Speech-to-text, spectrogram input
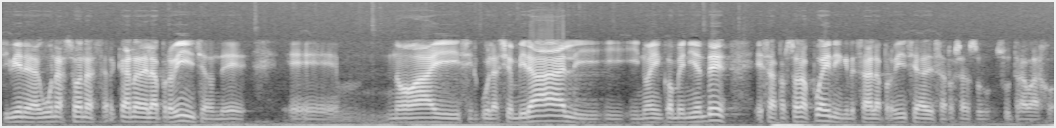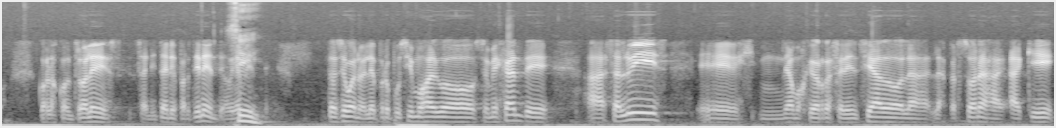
si viene en alguna zona cercana de la provincia donde no hay circulación viral y, no hay inconvenientes, esas personas pueden ingresar a la provincia a desarrollar su, trabajo, con los controles sanitarios pertinentes, obviamente. Entonces, bueno, le propusimos algo semejante a San Luis, eh, digamos, que referenciado las personas a, qué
